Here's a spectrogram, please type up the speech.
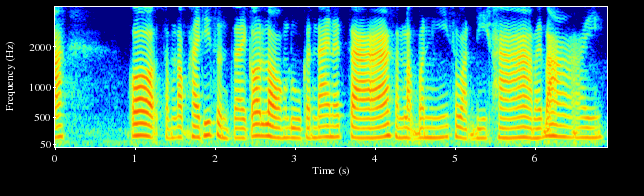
ก็สำหรับใครที่สนใจก็ลองดูกันได้นะจ๊ะสำหรับวันนี้สวัสดีค่ะ บ๊ายบาย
